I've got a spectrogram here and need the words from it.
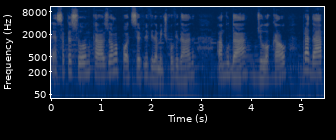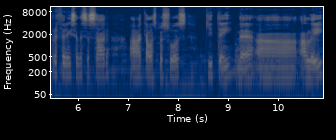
Essa pessoa, no caso, ela pode ser devidamente convidada a mudar de local para dar a preferência necessária àquelas pessoas que têm, né, a, a lei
